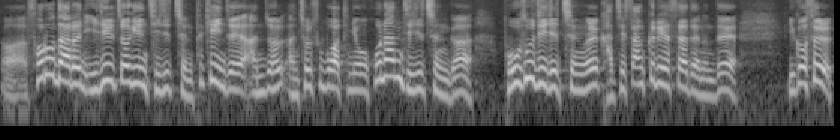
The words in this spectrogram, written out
어, 서로 다른 이질적인 지지층, 특히 이제 안철, 안철수 후보 같은 경우 호남 지지층과 보수 지지층을 같이 쌍끌이 했어야 되는데 이것을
